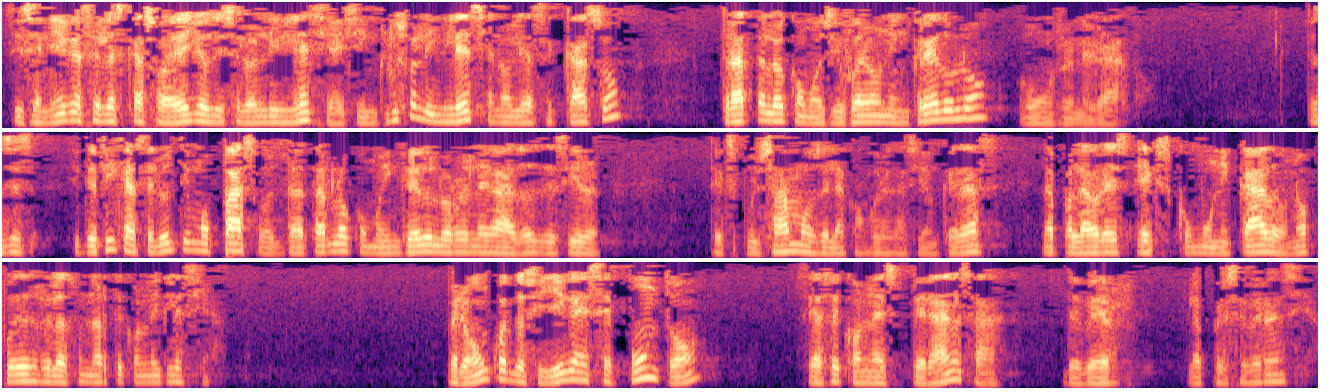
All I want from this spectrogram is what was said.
Si se niega a hacerles caso a ellos, díselo a la iglesia. Y si incluso la iglesia no le hace caso, trátalo como si fuera un incrédulo o un renegado. Entonces, si te fijas, el último paso, el tratarlo como incrédulo o renegado, es decir, te expulsamos de la congregación, quedas, la palabra es excomunicado, no puedes relacionarte con la iglesia. Pero aun cuando se llega a ese punto, se hace con la esperanza de ver la perseverancia.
